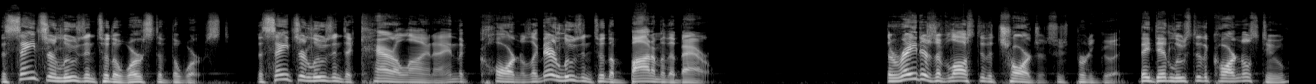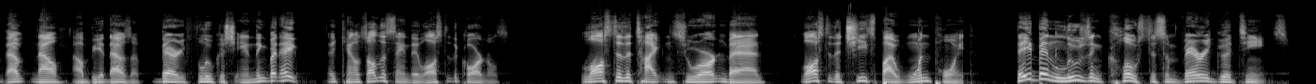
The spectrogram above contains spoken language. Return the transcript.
The Saints are losing to the worst of the worst. The Saints are losing to Carolina and the Cardinals. Like they're losing to the bottom of the barrel. The Raiders have lost to the Chargers, who's pretty good. They did lose to the Cardinals too. That, now, albeit that was a very flukish ending, but hey, it counts all the same. They lost to the Cardinals, lost to the Titans, who aren't bad, lost to the Chiefs by one point. They've been losing close to some very good teams.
